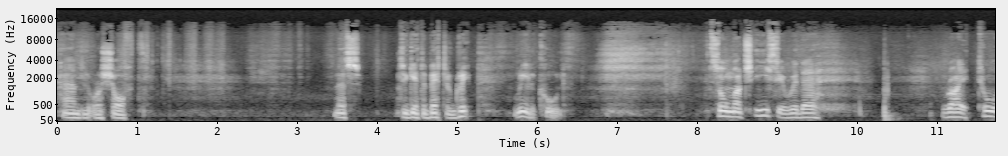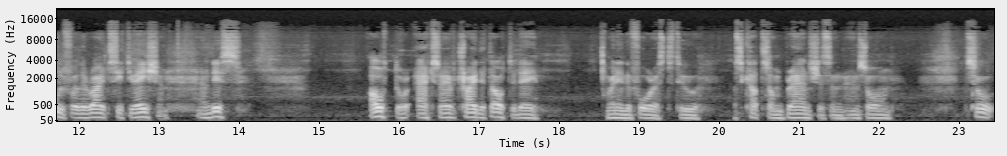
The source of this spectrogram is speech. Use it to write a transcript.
handle or shaft. That's to get a better grip. Really cool. It's so much easier with the right tool for the right situation. And this outdoor axe, I have tried it out today when in the forest to cut some branches and, and so on. So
